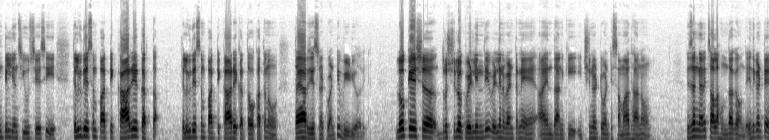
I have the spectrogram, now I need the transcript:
ఇంటెలిజెన్స్ యూజ్ చేసి తెలుగుదేశం పార్టీ కార్యకర్త తెలుగుదేశం పార్టీ కార్యకర్త ఒక అతను తయారు చేసినటువంటి వీడియో అది. లోకేష్ దృష్టిలోకి వెళ్ళింది వెళ్ళిన వెంటనే ఆయన దానికి ఇచ్చినటువంటి సమాధానం నిజంగానే చాలా హుందాగా ఉంది. ఎందుకంటే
